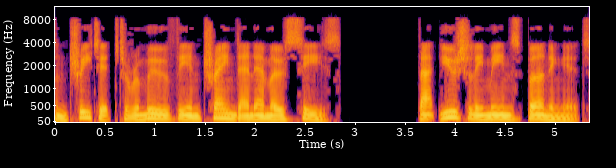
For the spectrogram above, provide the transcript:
and treat it to remove the entrained NMOCs. That usually means burning it.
